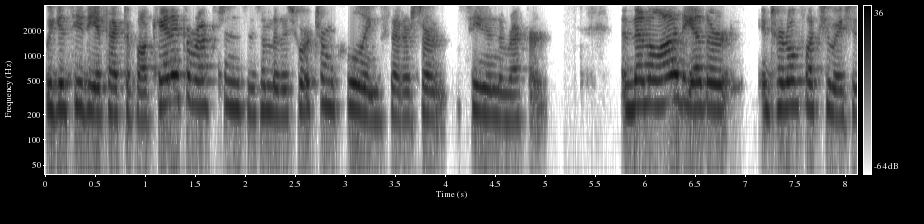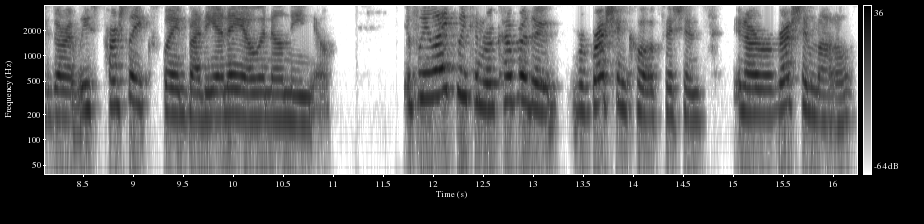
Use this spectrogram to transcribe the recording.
We can see the effect of volcanic eruptions and some of the short-term coolings that are seen in the record. And then a lot of the other internal fluctuations are at least partially explained by the NAO and El Nino. If we like, we can recover the regression coefficients in our regression model.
